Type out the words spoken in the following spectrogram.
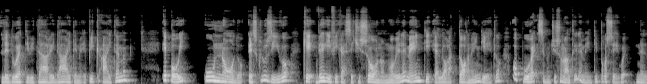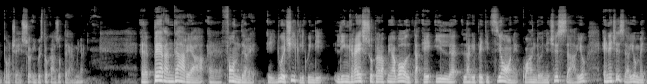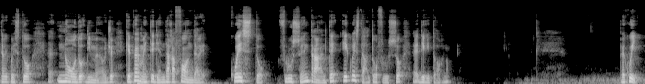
le due attività read item e pick item e poi un nodo esclusivo che verifica se ci sono nuovi elementi e allora torna indietro, oppure se non ci sono altri elementi prosegue nel processo, in questo caso termina. Eh, per andare a eh, fondere i due cicli, quindi l'ingresso per la prima volta e il, la ripetizione quando è necessario, è necessario mettere questo eh, nodo di merge che permette di andare a fondere questo flusso entrante e quest'altro flusso eh, di ritorno. Per cui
